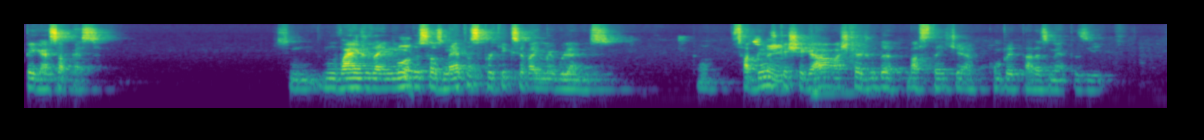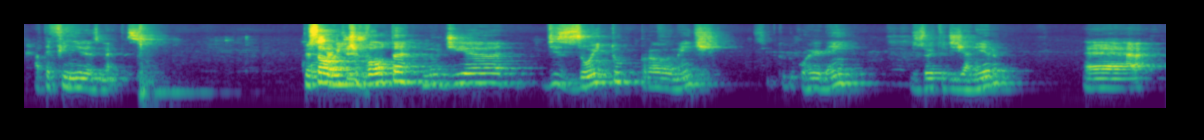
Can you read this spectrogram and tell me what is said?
pegar essa peça? Se não vai ajudar em nenhuma das suas metas, por que, que você vai mergulhar nisso? Então, saber onde quer chegar, acho que ajuda bastante a completar as metas e a definir as metas. Pessoal, a gente volta no dia 18, provavelmente, se tudo correr bem, 18 de janeiro. É,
